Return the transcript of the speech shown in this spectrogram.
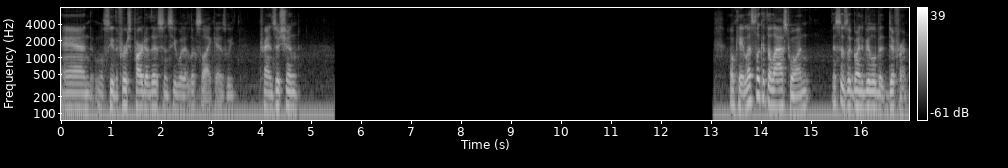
And we'll see the first part of this and see what it looks like as we transition Okay, let's look at the last one. This is going to be a little bit different.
